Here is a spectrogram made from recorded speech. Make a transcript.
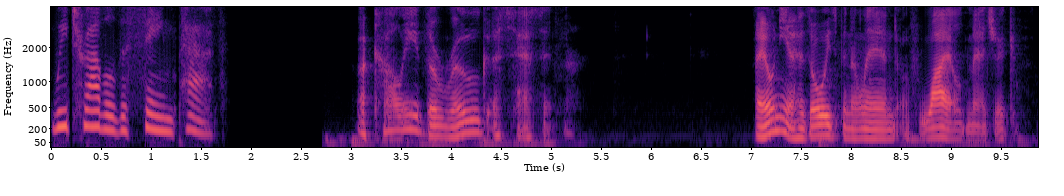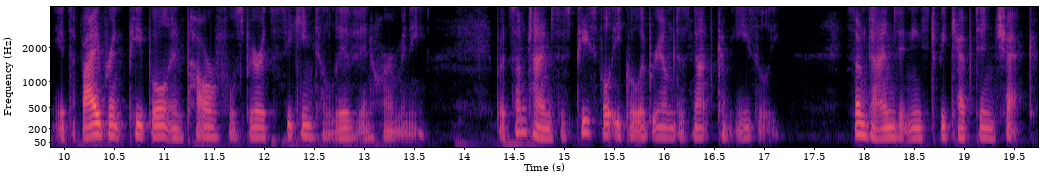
We travel the same path. Akali the Rogue Assassin. Ionia has always been a land of wild magic, its vibrant people and powerful spirits seeking to live in harmony. But sometimes this peaceful equilibrium does not come easily. Sometimes it needs to be kept in check.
